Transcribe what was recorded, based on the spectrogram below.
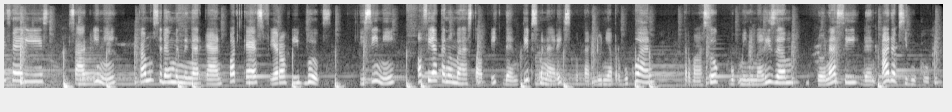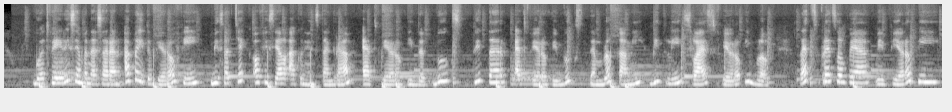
Hai Feris, saat ini kamu sedang mendengarkan podcast Fear of Books. Di sini, Ovi akan membahas topik dan tips menarik seputar dunia perbukuan, termasuk book minimalism, donasi, dan adopsi buku. Buat Fairies yang penasaran apa itu Fiorofi, bisa cek official akun Instagram at fiorofi.books, Twitter at dan blog kami bit.ly slash fiorofiblog. Let's spread Sophia with Fiorofi!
